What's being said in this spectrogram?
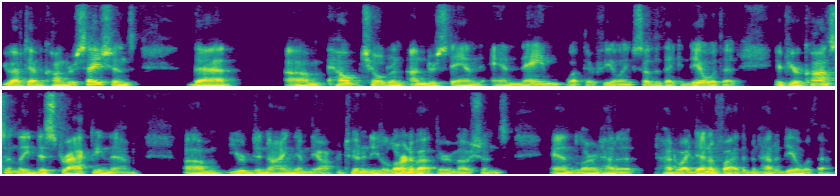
you have to have conversations that um, help children understand and name what they're feeling so that they can deal with it. If you're constantly distracting them, um, you're denying them the opportunity to learn about their emotions and learn how to how to identify them and how to deal with them.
